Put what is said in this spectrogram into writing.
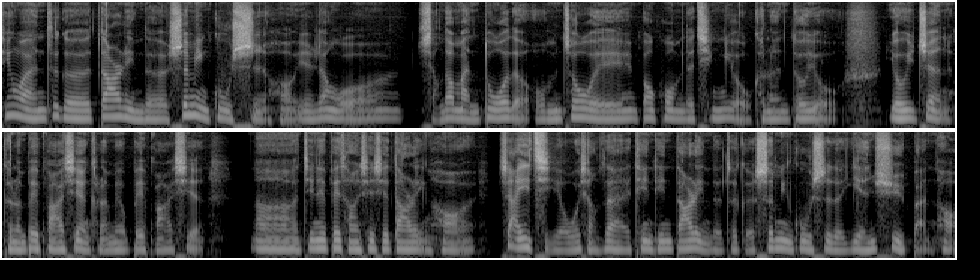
听完这个 Darling 的生命故事，哈，也让我想到蛮多的。我们周围，包括我们的亲友，可能都有忧郁症，可能被发现，可能没有被发现。那今天非常谢谢 Darling 哈，下一集我想再听听 Darling 的这个生命故事的延续版哈，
